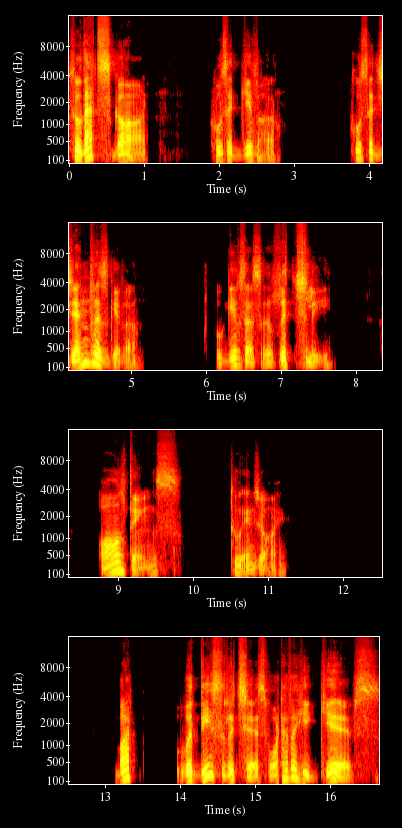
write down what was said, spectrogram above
So that's God who's a giver, who's a generous giver, who gives us richly all things to enjoy. But with these riches, whatever he gives,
